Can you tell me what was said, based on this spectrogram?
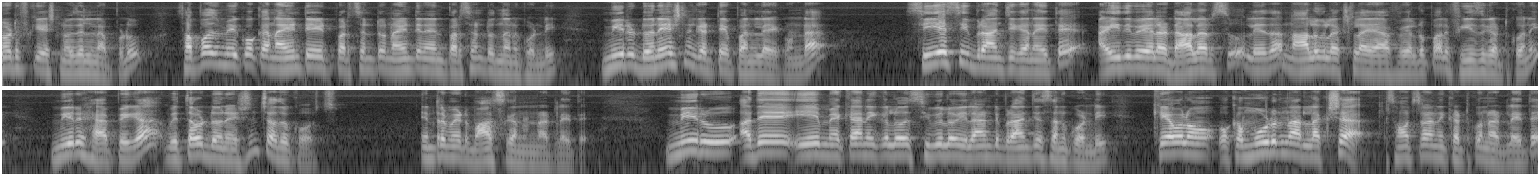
నోటిఫికేషన్ వదిలినప్పుడు సపోజ్ మీకు ఒక ninety eight percent ninety nine percent ఉందనుకోండి మీరు డొనేషన్ కట్టే పని లేకుండా సిఎస్సి బ్రాంచ్ గానైతే ఐదు వేల డాలర్స్ లేదా నాలుగు లక్షల యాభై వేల రూపాయలు ఫీజు కట్టుకొని మీరు హ్యాపీగా వితౌట్ డొనేషన్ చదువుకోవచ్చు. ఇంటర్మీడియట్ మార్క్స్ కానీ ఉన్నట్లయితే మీరు అదే ఏ మెకానికలో సివిలో ఇలాంటి బ్రాంచెస్ అనుకోండి కేవలం ఒక మూడున్నర లక్ష సంవత్సరానికి కట్టుకున్నట్లయితే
